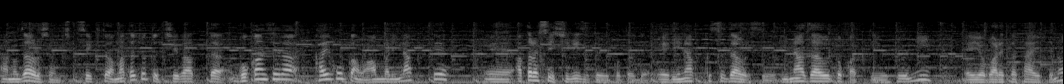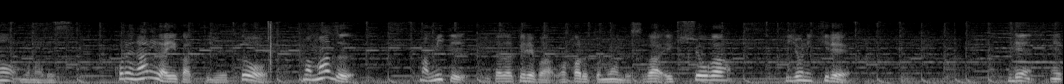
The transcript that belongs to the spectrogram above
あのザウルスの蓄積とはまたちょっと違った、互換性が、開放感はあんまりなくて、えー、新しいシリーズということで、えー、Linux ザウルス、リナザウとかっていう風に、えー、呼ばれたタイプのものです。これ何がいいかっていうと、まあ、まず、まあ、見ていただければわかると思うんですが、液晶が非常に綺麗。で、えっ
